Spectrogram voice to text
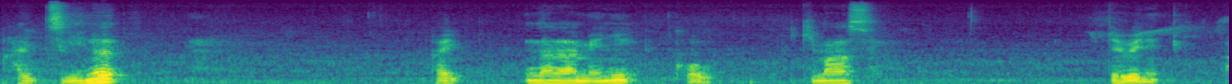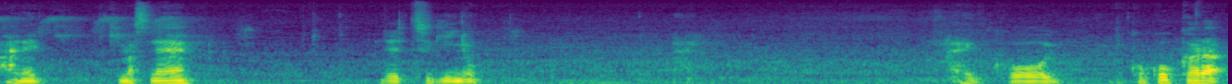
はい、次の。斜めにこうきます。で上に跳ねきますね。で次の。はいこうここから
